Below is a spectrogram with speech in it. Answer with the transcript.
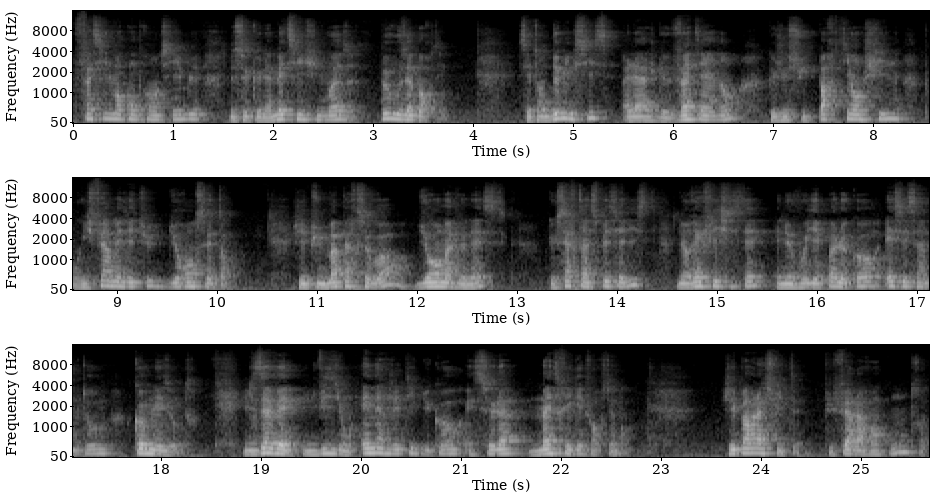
facilement compréhensible de ce que la médecine chinoise peut vous apporter. C'est en 2006, à l'âge de 21 ans, que je suis parti en Chine pour y faire mes études durant 7 ans. J'ai pu m'apercevoir, durant ma jeunesse, que certains spécialistes ne réfléchissaient et ne voyaient pas le corps et ses symptômes comme les autres. Ils avaient une vision énergétique du corps et cela m'intriguait fortement. J'ai par la suite faire la rencontre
